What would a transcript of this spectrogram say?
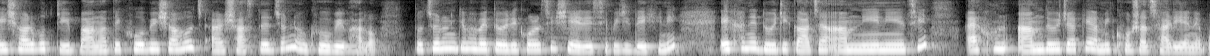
এই শরবতটি বানাতে খুবই সহজ আর স্বাস্থ্যের জন্য খুবই ভালো। তো চলুন কীভাবে তৈরি করেছি সেই রেসিপিটি দেখে নিই। এখানে দুইটি কাঁচা আম নিয়ে নিয়েছি। এখন আম দুইটাকে আমি খোসা ছাড়িয়ে নেব।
